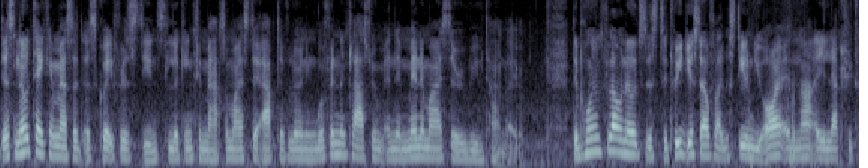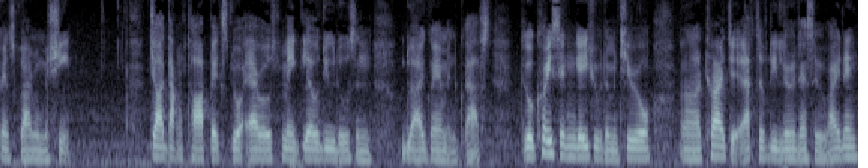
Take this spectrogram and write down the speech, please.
This note taking method is great for students looking to maximize their active learning within the classroom and then minimize the review time later. The point flow notes is to treat yourself like a student you are and not a lecture transcribing machine. Jot down topics, draw arrows, make little doodles and diagram and graphs go crazy and engage with the material. Uh, try to actively learn essay writing.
